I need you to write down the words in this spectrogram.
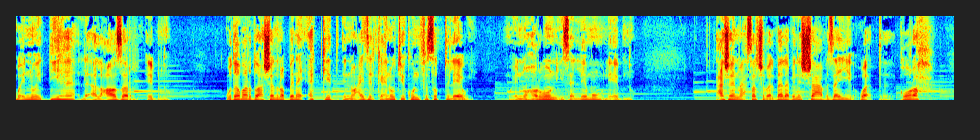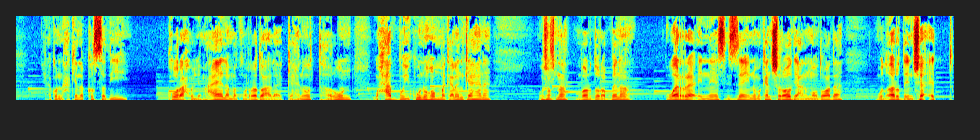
وإنه يديها لألعازر ابنه. وده برضو عشان ربنا يأكد إنه عايز الكهنوت يكون في سبط لاوي وإنه هارون يسلمه لابنه. عشان ما يحصلش بلبلة بين الشعب زي وقت كورح إحنا كنا حكينا القصة دي كورح واللي معاه لما اتمردوا على كهنوت هارون وحبوا يكونوا هم كمان كهنة. وشفنا برضو ربنا ورى الناس إزاي إنه ما كانش راضي عن الموضوع ده والأرض انشقت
